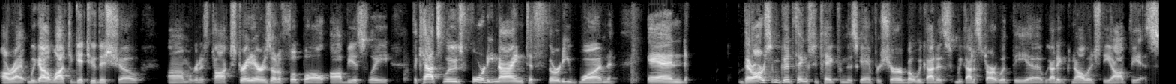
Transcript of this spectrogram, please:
All right, we got a lot to get to this show. Um, we're going to talk straight Arizona football, obviously. The Cats lose 49 to 31. And there are some good things to take from this game for sure, but we got to we got to start with the uh, we got to acknowledge the obvious.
